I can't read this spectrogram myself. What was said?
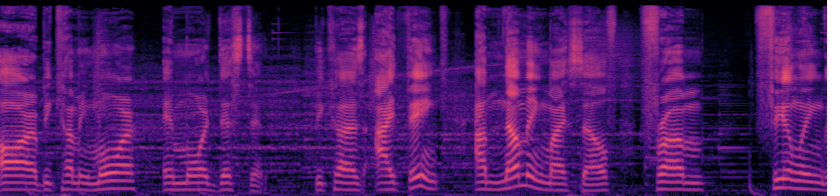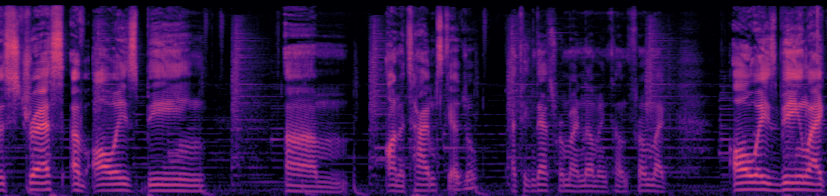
are becoming more and more distant because I think I'm numbing myself from feeling the stress of always being um, on a time schedule. I think that's where my numbing comes from. Like always being like,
